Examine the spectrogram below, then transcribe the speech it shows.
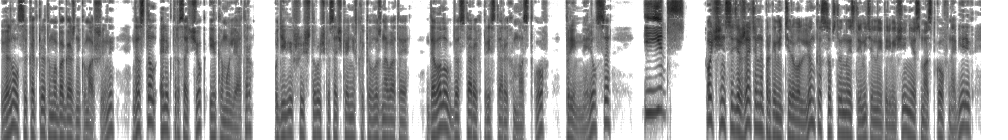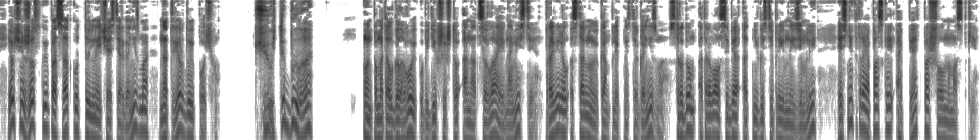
Вернулся к открытому багажнику машины, достал электросачок и аккумулятор, удивившись, что ручка сачка несколько влажноватая, доволок до старых-престарых мостков, примерился и... Ипс! Очень содержательно прокомментировал Ленка собственное стремительное перемещение с мостков на берег и очень жесткую посадку тыльной части организма на твердую почву. — Чего это было, а? Он помотал головой, убедившись, что она цела и на месте, проверил остальную комплектность организма, с трудом оторвал себя от негостеприимной земли и с некоторой опаской опять пошел на мостки.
